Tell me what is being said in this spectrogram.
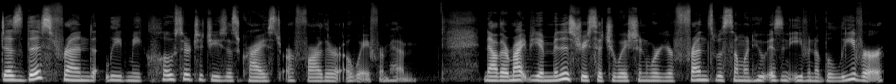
Does this friend lead me closer to Jesus Christ or farther away from him? Now, there might be a ministry situation where you're friends with someone who isn't even a believer.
